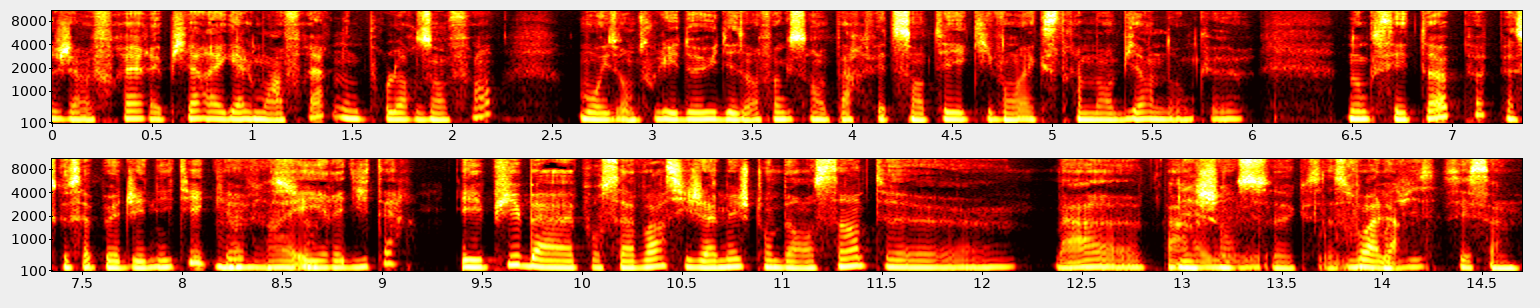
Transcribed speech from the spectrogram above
j'ai un frère et Pierre a également un frère, donc pour leurs enfants. Bon, ils ont tous les deux eu des enfants qui sont en parfaite santé et qui vont extrêmement bien, donc donc c'est top parce que ça peut être génétique et héréditaire. Et puis bah pour savoir si jamais je tombais enceinte, bah par les chances que ça se voilà, c'est ça. Mm.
